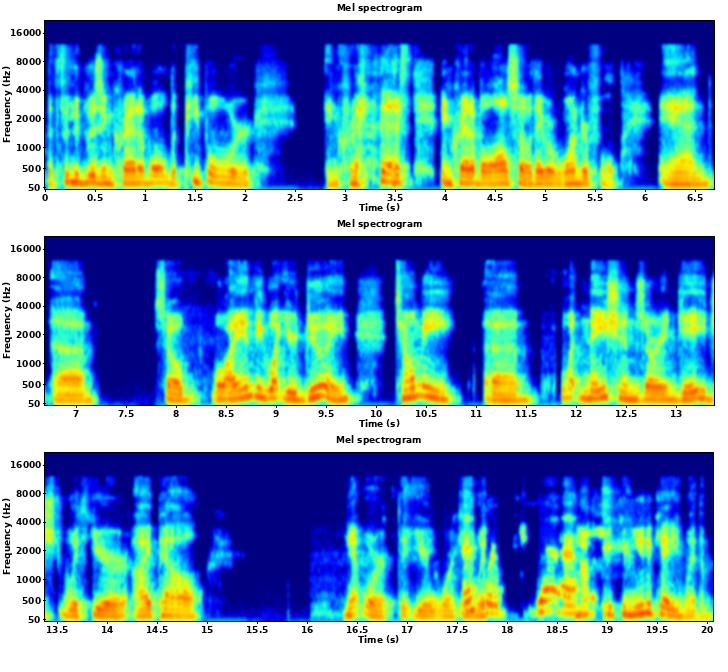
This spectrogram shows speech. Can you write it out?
the food was incredible. The people were incredible, incredible. Also, they were wonderful. And um, so, well, I envy what you're doing. Tell me uh, what nations are engaged with your I-PAL network that you're working network. with. Yeah. How are you communicating with them?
